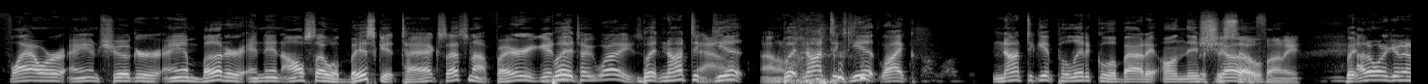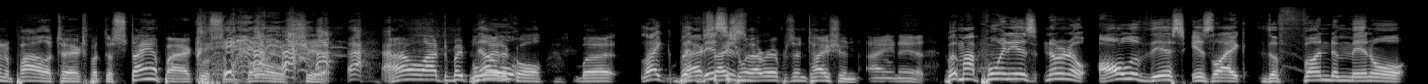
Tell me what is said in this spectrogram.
flour and sugar and butter and then also a biscuit tax. That's not fair. You're getting But- it two ways. but not to I get, but know. not to get like, not to get political about it on this, this show. is so funny. But- I don't want to get into politics, but the Stamp Act was some bullshit. I don't like to be political, but Like, but taxation this is. without representation ain't it. But my point is, no, no, no. All of this is like the fundamental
